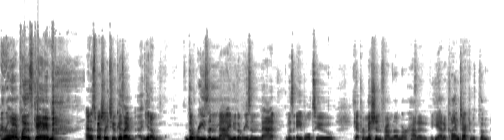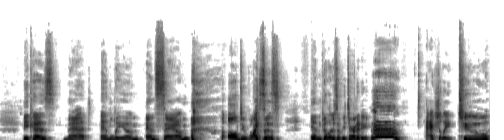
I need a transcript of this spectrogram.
I really want to play this game. and especially too because I, you know, the reason Matt, I knew the reason Matt was able to get permission from them or had a he had a contact with them because Matt and Liam and Sam all do voices in Pillars of Eternity. Woo! Actually, two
